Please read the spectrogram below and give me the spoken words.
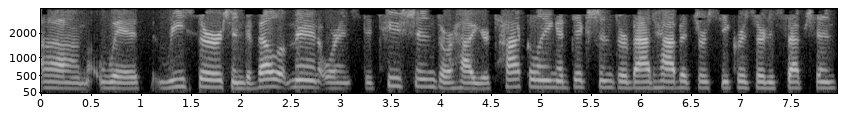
um, with research and development or institutions or how you're tackling addictions or bad habits or secrets or deceptions.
